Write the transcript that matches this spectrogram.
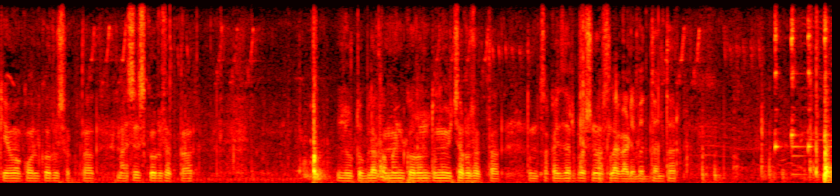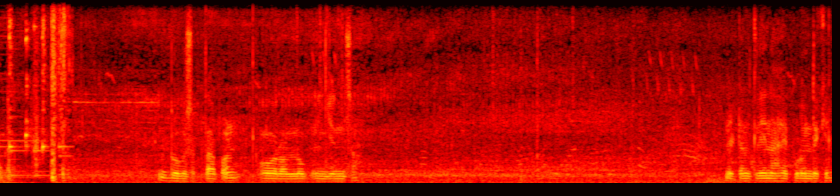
किंवा कॉल करू शकतात मेसेज करू शकतात. यूट्यूबला कमेंट करून तुम्ही विचारू शकतात. तुमचा काही जर प्रश्न असला गाडीबद्दल तर. बघू शकता आपण ओव्हरऑल लुक इंजिनचा रिटर्न क्लीन आहे पुढून देखील.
